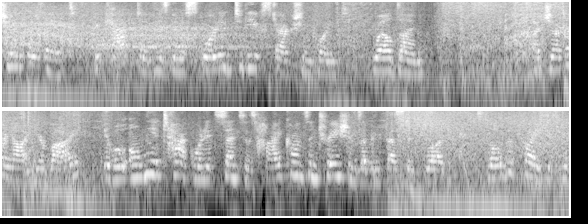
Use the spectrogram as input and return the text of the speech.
Mission complete. The captain has been escorted to the extraction point. Well done. A juggernaut nearby? It will only attack when it senses high concentrations of infested blood. Slow the fight if you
